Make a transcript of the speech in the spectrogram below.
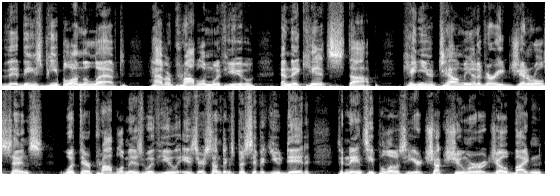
Th- these people on the left have a problem with you and they can't stop. Can you tell me in a very general sense what their problem is with you? Is there something specific you did to Nancy Pelosi or Chuck Schumer or Joe Biden?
